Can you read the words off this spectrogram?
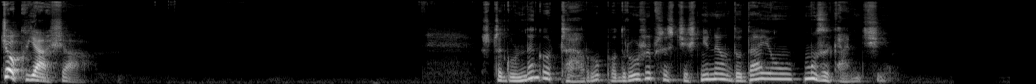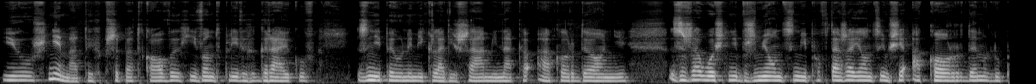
ciok Jasia! Szczególnego czaru podróży przez cieśninę dodają muzykanci. Już nie ma tych przypadkowych i wątpliwych grajków z niepełnymi klawiszami na akordeonie, z żałośnie brzmiącym i powtarzającym się akordem lub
